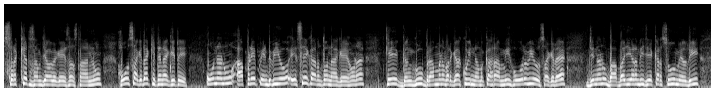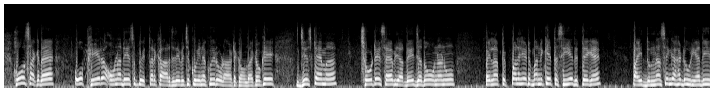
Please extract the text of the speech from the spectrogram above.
ਸੁਰੱਖਿਅਤ ਸਮਝਿਆ ਹੋਵੇਗਾ ਇਸ ਸਥਾਨ ਨੂੰ। ਹੋ ਸਕਦਾ ਕਿਤੇ ਨਾ ਕਿਤੇ ਉਹਨਾਂ ਨੂੰ ਆਪਣੇ ਪਿੰਡ ਵੀ ਉਹ ਇਸੇ ਕਾਰਨ ਤੋਂ ਨਾ ਗਏ ਹੋਣ ਕਿ ਗੰਗੂ ਬ੍ਰਾਹਮਣ ਵਰਗਾ ਕੋਈ ਨਮਕ ਹਰਾਮੀ ਹੋਰ ਵੀ ਹੋ ਸਕਦਾ ਹੈ, ਜਿਨ੍ਹਾਂ ਨੂੰ ਬਾਬਾ ਜੀ ਹਰਾਂ ਦੀ ਜੇਕਰ ਸੂਹ ਮਿਲਦੀ। ਹੋ ਸਕਦਾ ਉਹ ਫਿਰ ਉਹਨਾਂ ਦੇ ਇਸ ਪਵਿੱਤਰ ਕਾਰਜ ਦੇ ਵਿੱਚ ਕੋਈ ਨਾ ਕੋਈ ਰੋੜਾ ਟਿਕਾਉਂਦਾ ਕਿਉਂਕਿ ਜਿਸ ਟਾਈਮ ਛੋਟੇ ਸਾਹਿਬਜ਼ਾਦੇ ਜਦੋਂ ਉਹਨਾਂ ਨੂੰ ਪਹਿਲਾਂ ਪਿੱਪਲ ਹੇਠ ਬੰਨ ਕੇ ਤਸੀਹੇ ਦਿੱਤੇ ਗਏ, ਭਾਈ ਦੁੰਨਾ ਸਿੰਘ ਹਡੂਰੀਆਂ ਦੀ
